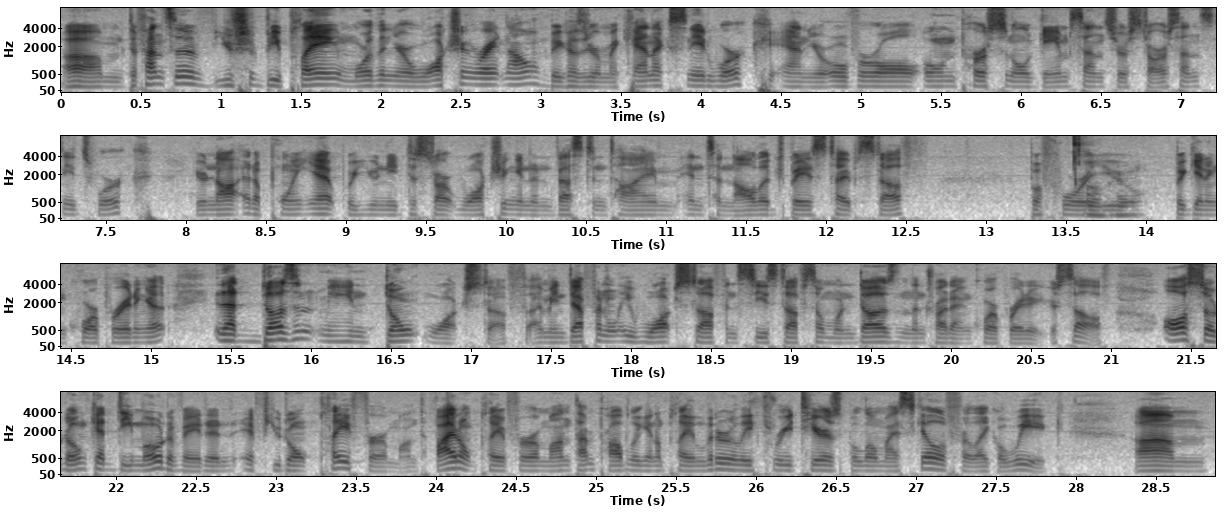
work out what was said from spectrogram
um, defensive. You should be playing more than you're watching right now because your mechanics need work and your overall own personal game sense or star sense needs work. You're not at a point yet where you need to start watching and invest in time into knowledge-based type stuff before you begin incorporating it. That doesn't mean don't watch stuff. I mean, definitely watch stuff and see stuff someone does and then try to incorporate it yourself. Also, don't get demotivated if you don't play for a month. If I don't play for a month, I'm probably going to play literally three tiers below my skill for like a week. Um,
